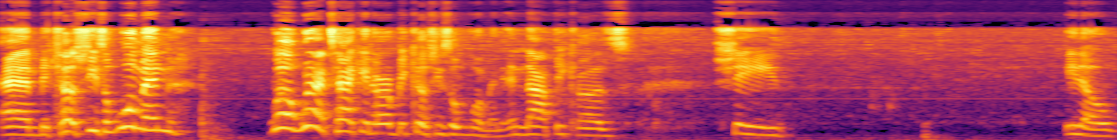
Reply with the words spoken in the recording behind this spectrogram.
And because she's a woman, well, we're attacking her because she's a woman, and not because she, you know,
